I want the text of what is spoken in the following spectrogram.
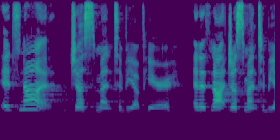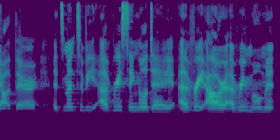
it's not just meant to be up here, and it's not just meant to be out there. It's meant to be every single day, every hour, every moment.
